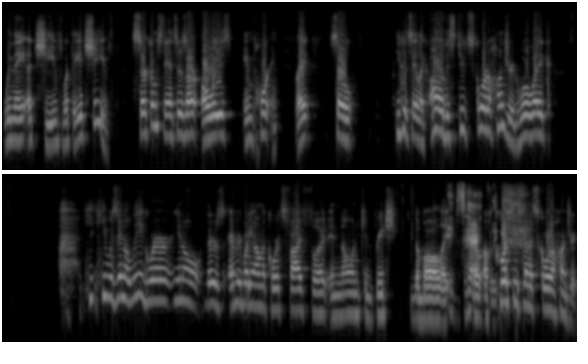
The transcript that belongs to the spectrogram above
when they achieved what they achieved. Circumstances are always important, right? So you could say like, "Oh, this dude scored 100." Well, like he, he was in a league where you know there's everybody on the court's five foot and no one can reach the ball like exactly. So of course he's going to score 100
